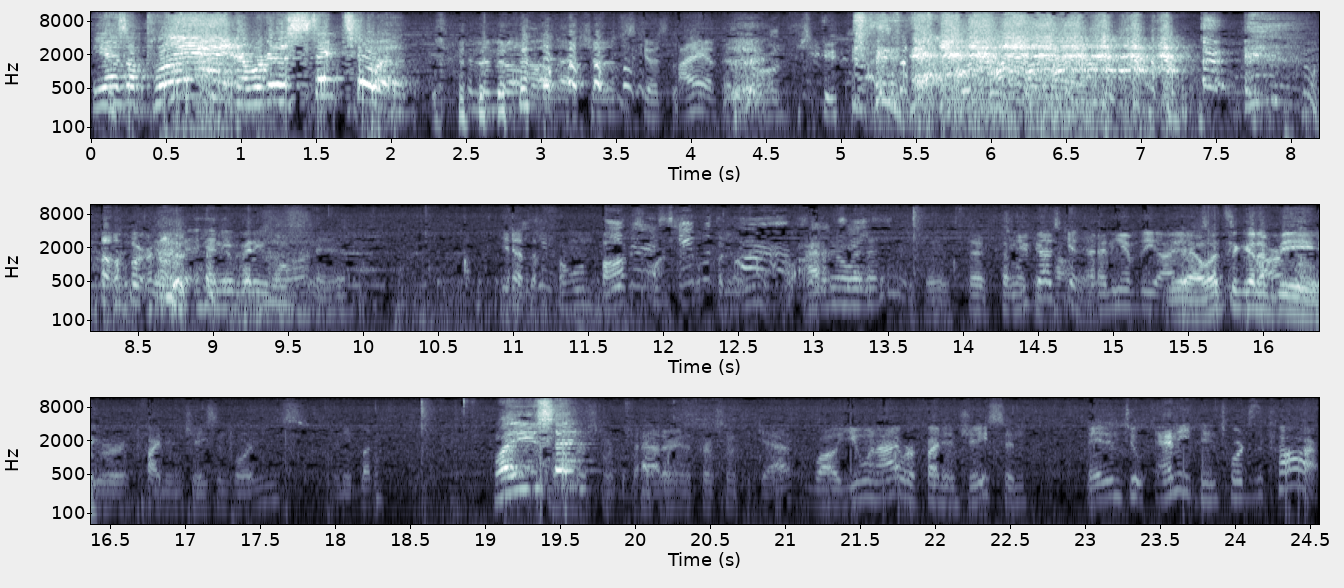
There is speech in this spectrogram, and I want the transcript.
He has a plan, and we're gonna stick to it. In the middle of all that, Shadow just goes, I have the phone too. Well, we're on- Does anybody want it? yeah, the phone box Either one. escape Put it in car. there. or I don't know what that Jason. is. Is Did you guys get tell any of the items Yeah, what's in it gonna car be? while we were fighting Jason Voorhees? Anybody? What do you say? The person with the battery and the person with the gas? While you and I were fighting Jason, they didn't do anything towards the car.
